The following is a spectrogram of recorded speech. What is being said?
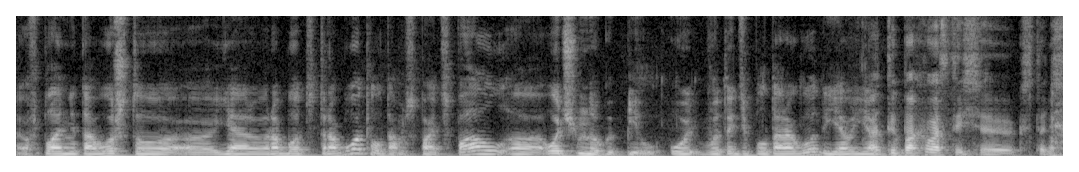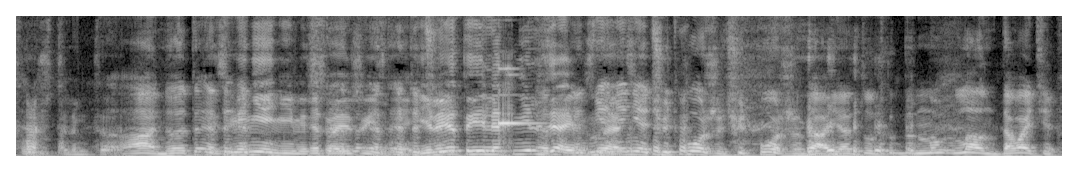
в плане того, что э, я работать работал, там спать спал, э, очень много пил. Ой, вот эти полтора года я... я... А ты похвастайся, кстати, слушателям-то. А, ну это... это изменениями это- в своей жизни. или это, или это нельзя им знать. Не-не-не, чуть позже, чуть позже, да. Я тут, ну ладно, давайте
